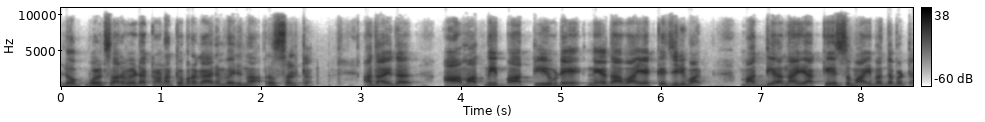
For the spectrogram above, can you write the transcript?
ലോക്പോൾ സർവേയുടെ കണക്ക് പ്രകാരം വരുന്ന റിസൾട്ട്. അതായത് ആം ആദ്മി പാർട്ടിയുടെ നേതാവായ കെജ്രിവാൾ മദ്യനയ കേസുമായി ബന്ധപ്പെട്ട്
